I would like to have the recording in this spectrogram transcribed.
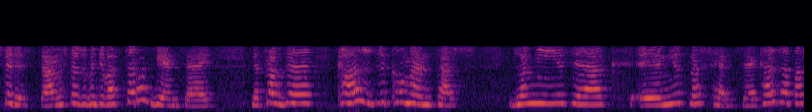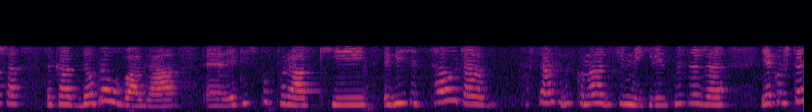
400. Myślę, że będzie was coraz więcej. Naprawdę każdy komentarz dla mnie jest jak y, miód na serce. Każda wasza taka dobra uwaga, y, jakieś poprawki. Jak widzicie, cały czas staram się doskonalać filmiki, więc myślę, że jakoś też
